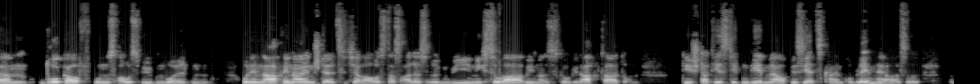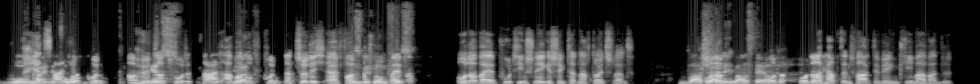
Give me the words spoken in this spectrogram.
ähm, Druck auf uns ausüben wollten. Und im Nachhinein stellt sich heraus, dass alles irgendwie nicht so war, wie man es so gedacht hat. Und die Statistiken geben ja auch bis jetzt kein Problem her. Also, wo Na, jetzt keine halt Toten, aufgrund erhöhter jetzt, Todeszahlen, aber ja, aufgrund natürlich äh, von, weil, oder weil Putin Schnee geschickt hat nach Deutschland. Wahrscheinlich war es der. oder, oder Herzinfarkte wegen Klimawandel.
